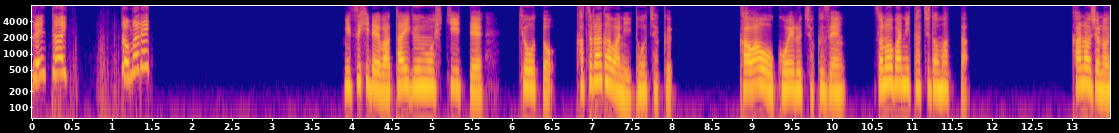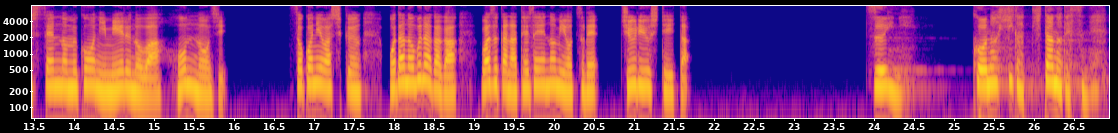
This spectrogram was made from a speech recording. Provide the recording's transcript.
全体止まれ。光秀は大軍を率いて京都桂川に到着。川を越える直前その場に立ち止まった。彼女の視線の向こうに見えるのは本能寺。そこには主君織田信長がわずかな手勢のみを連れ駐留していた。ついにこの日が来たのですね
